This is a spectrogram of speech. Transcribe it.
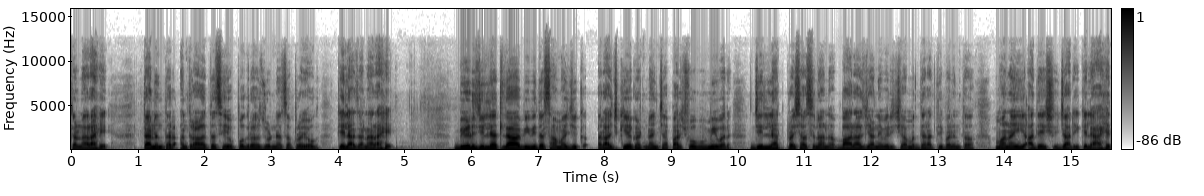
करणार आहे. त्यानंतर अंतराळातच हे उपग्रह जोडण्याचा प्रयोग केला जाणार आहे. बीड जिल्ह्यातल्या विविध सामाजिक राजकीय घटनांच्या पार्श्वभूमीवर जिल्ह्यात प्रशासनानं बारा जानेवारीच्या मध्यरात्रीपर्यंत मनाई आदेश जारी केले आहेत.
